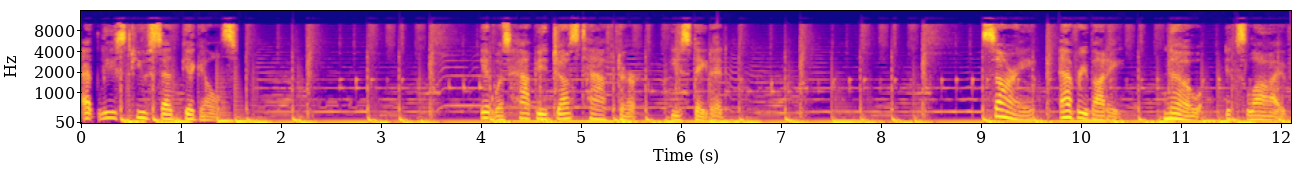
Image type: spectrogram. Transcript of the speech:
At least you said giggles. It was happy just after, he stated. Sorry, everybody. No, it's live.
